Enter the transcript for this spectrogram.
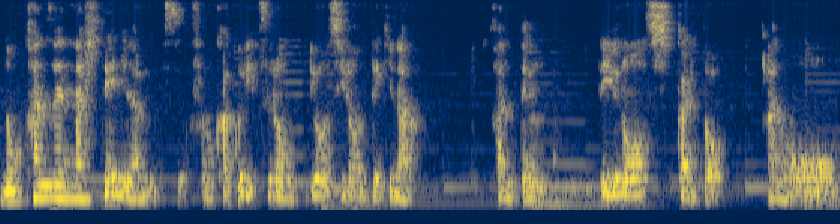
の完全な否定になるんですよ。その確率論、量子論的な観点っていうのをしっかりと、あの、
